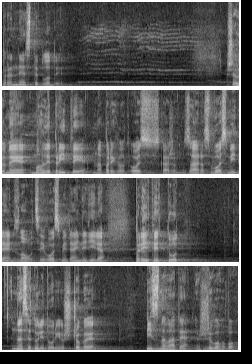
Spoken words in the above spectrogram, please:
принести плоди. Щоб ми могли прийти, наприклад, ось, скажімо, зараз, восьмий день, знову цей восьмий день, неділя, прийти тут, на святу літургію, щоб пізнавати живого Бога.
